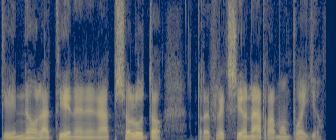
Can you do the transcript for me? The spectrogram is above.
que no la tienen en absoluto, reflexiona Ramón Puello.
